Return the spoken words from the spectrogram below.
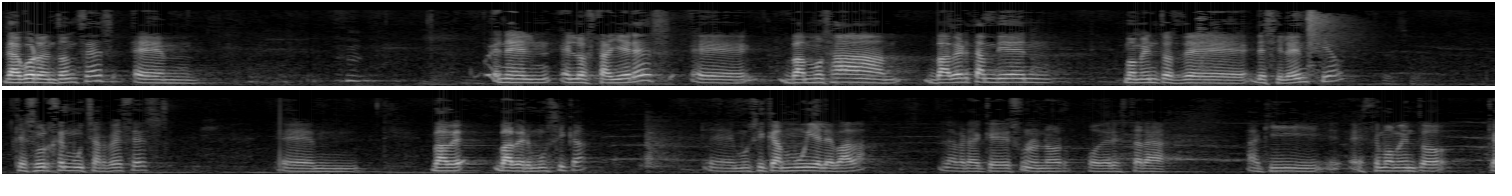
De acuerdo, entonces. Em, en, el, en, los talleres eh, vamos a, va a haber también momentos de, de silencio que surgen muchas veces. Em, va, a haber, música, eh, música muy elevada. La verdad que es un honor poder estar aquí. Este momento que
